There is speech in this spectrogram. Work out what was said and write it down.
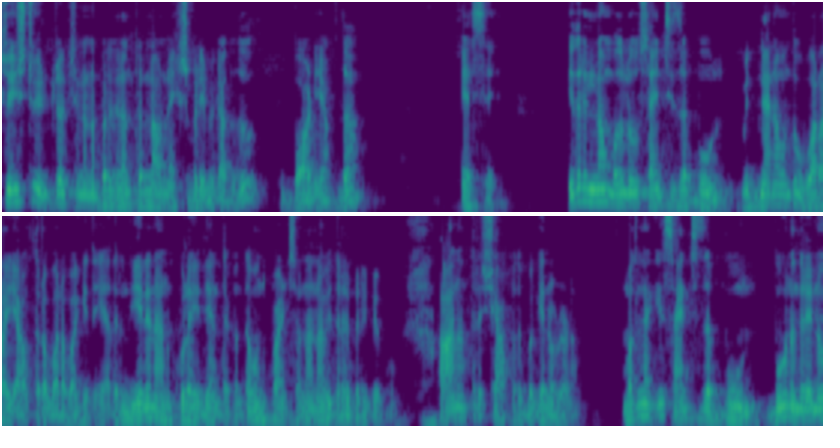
ಸೊ ಇಷ್ಟು ಇಂಟ್ರಡಕ್ಷನನ್ನು ಬರೆದ ನಂತರ ನಾವು ನೆಕ್ಸ್ಟ್ ಬರೀಬೇಕಾದದ್ದು ಬಾಡಿ ಆಫ್ ದ ಎಸ್ಸೆ ಇದರಲ್ಲಿ ನಾವು ಮೊದಲು ಸೈನ್ಸ್ ಇಸ್ ಅ ಬೂನ್ ವಿಜ್ಞಾನ ಒಂದು ವರ ಯಾವ ಥರ ವರವಾಗಿದೆ, ಅದರಿಂದ ಏನೇನು ಅನುಕೂಲ ಇದೆ ಅಂತಕ್ಕಂಥ ಒಂದು ಪಾಯಿಂಟ್ಸನ್ನು ನಾವು ಇದರಲ್ಲಿ ಬರೀಬೇಕು. ಆ ನಂತರ ಶಾಪದ ಬಗ್ಗೆ ನೋಡೋಣ. ಮೊದಲಾಗಿ science is a boon boon ಅಂದ್ರೇನು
